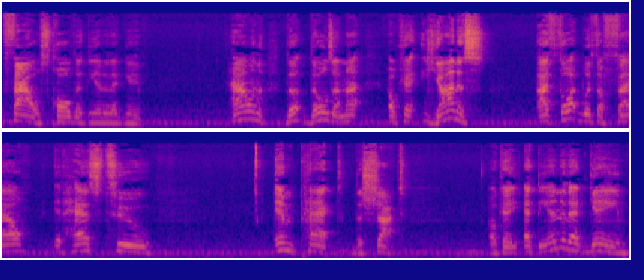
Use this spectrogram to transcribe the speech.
fouls called at the end of that game. How in the, the those are not okay? Giannis, I thought with a foul, it has to impact the shot. Okay, at the end of that game,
